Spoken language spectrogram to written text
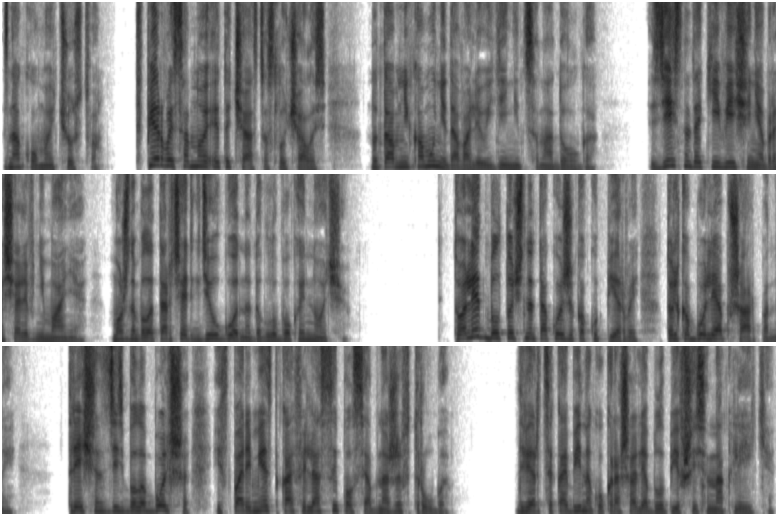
Знакомое чувство. В первой со мной это часто случалось — но там никому не давали уединиться надолго. Здесь на такие вещи не обращали внимания. Можно было торчать где угодно до глубокой ночи. Туалет был точно такой же, как у первой, только более обшарпанный. Трещин здесь было больше, и в паре мест кафель осыпался, обнажив трубы. Дверцы кабинок украшали облупившиеся наклейки,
